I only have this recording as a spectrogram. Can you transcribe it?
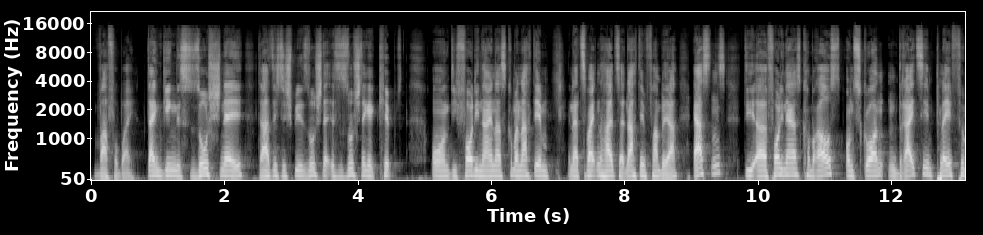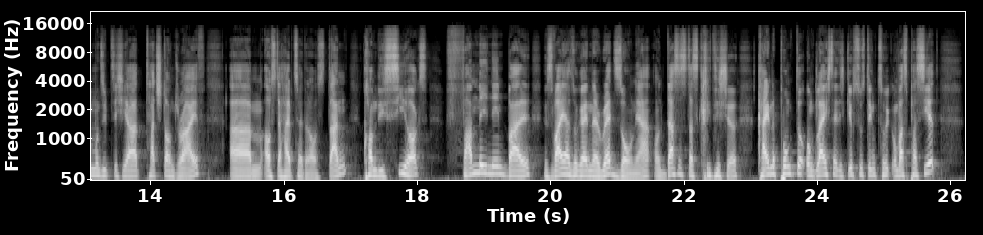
war vorbei. Dann ging es so schnell, da hat sich das Spiel so schnell, ist es so schnell gekippt und die 49ers, guck mal, nach dem, in der zweiten Halbzeit, nach dem Fumble, ja. Erstens, die äh, 49ers kommen raus und scoren einen 13-Play, 75 Yard Touchdown Drive ähm, aus der Halbzeit raus. Dann kommen die Seahawks fummeln den Ball. Es war ja sogar in der Red Zone, ja. Und das ist das Kritische. Keine Punkte und gleichzeitig gibst du das Ding zurück. Und was passiert?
